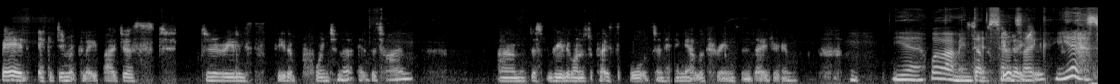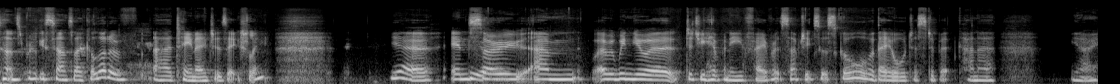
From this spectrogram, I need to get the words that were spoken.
bad academically, but I just didn't really see the point in it at the time. Um, just really wanted to play sports and hang out with friends and daydream. Yeah, well, I mean, sounds that sounds good, like yeah, sounds really sounds like a lot of uh, teenagers actually. Yeah, and yeah. so um, I mean, when you were, did you have any favourite subjects at school, or were they all just a bit kind of, you know,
